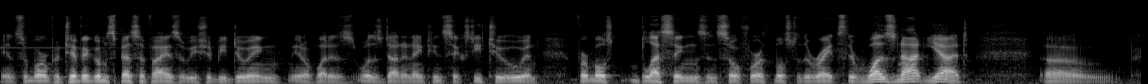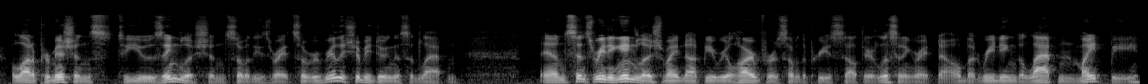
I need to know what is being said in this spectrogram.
and Summorum Pontificum specifies that we should be doing, you know, what is was done in 1962, and for most blessings and so forth, most of the rites, there was not yet uh, a lot of permissions to use English in some of these rites. So we really should be doing this in Latin. And since reading English might not be real hard for some of the priests out there listening right now, but reading the Latin might be,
